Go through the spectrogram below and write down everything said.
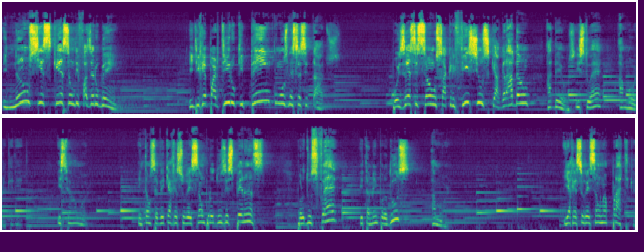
E não se esqueçam de fazer o bem e de repartir o que tem com os necessitados, pois esses são os sacrifícios que agradam a Deus. Isto é amor, querido. Isso é amor. Então você vê que a ressurreição produz esperança, produz fé e também produz amor. E a ressurreição na prática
